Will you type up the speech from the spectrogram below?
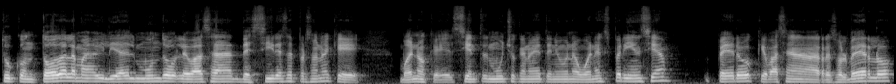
tú con toda la amabilidad del mundo le vas a decir a esa persona que, bueno, que sientes mucho que no haya tenido una buena experiencia, pero que vas a resolverlo,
